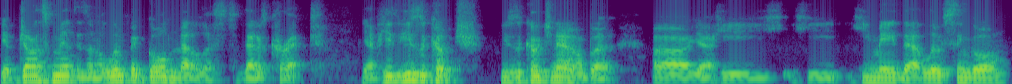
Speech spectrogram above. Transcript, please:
Yep, John Smith is an Olympic gold medalist. That is correct. Yeah, he's he's the coach. He's the coach now, but uh, yeah, he he he made that low single.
